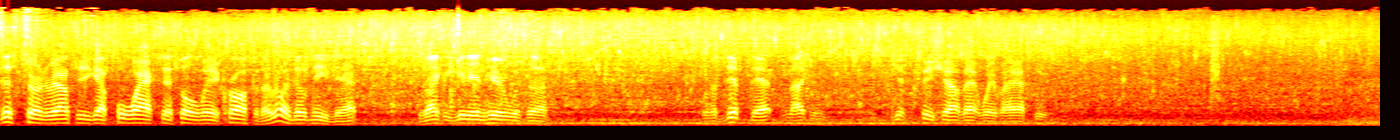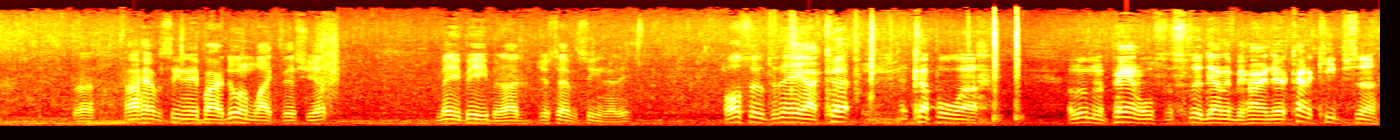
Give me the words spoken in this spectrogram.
this turned around so you got full access all the way across it. I really don't need that, because I can get in here with a with a dip net and I can get the fish out that way if I have to. But I haven't seen anybody doing them like this yet. Maybe, but I just haven't seen any. Also today I cut a couple uh, aluminum panels and slid down in behind there. Kind of keeps uh,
